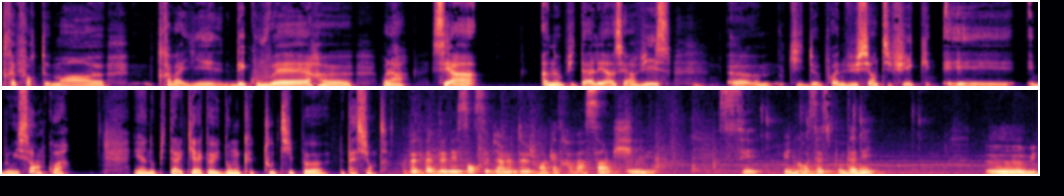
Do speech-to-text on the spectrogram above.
très fortement euh, travaillé, découvert. euh, voilà. C'est un, un hôpital et un service euh, qui, de point de vue scientifique, est éblouissant, quoi. Et un hôpital qui accueille donc tout type euh, de patientes. Votre date de naissance, c'est bien le 2 juin 85. Oui. C'est une grossesse spontanée? Euh, oui.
